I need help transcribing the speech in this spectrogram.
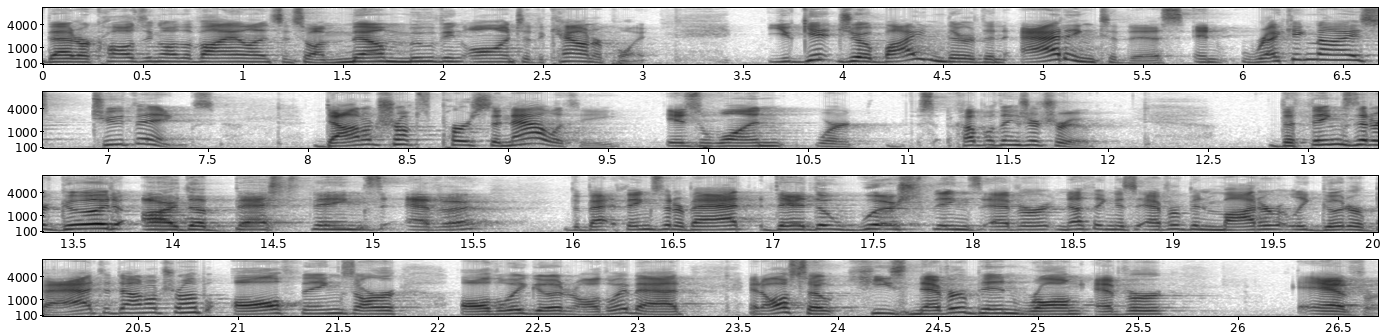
that are causing all the violence, and so I'm now moving on to the counterpoint you get Joe Biden there, then adding to this and recognize two things. Donald Trump's personality is one where a couple things are true. The things that are good are the best things ever. The bad things that are bad, they're the worst things ever. Nothing has ever been moderately good or bad to Donald Trump. All things are all the way good and all the way bad. And also, he's never been wrong ever, ever.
